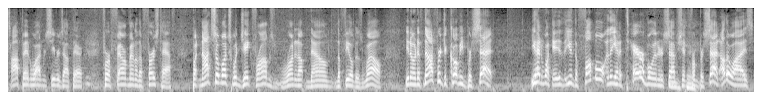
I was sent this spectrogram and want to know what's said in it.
top end wide receivers out there for a fair amount of the first half, but not so much when Jake Fromm's running up and down the field as well. You know, and if not for Jacoby Brissett, you had what? You had the fumble, and then you had a terrible interception from Brissett. Otherwise,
